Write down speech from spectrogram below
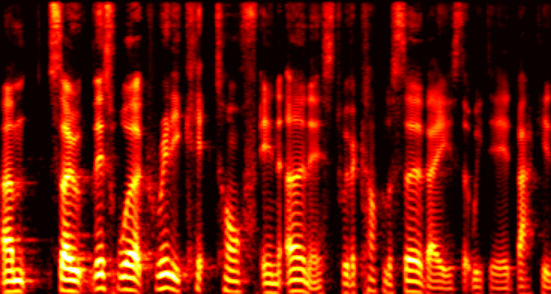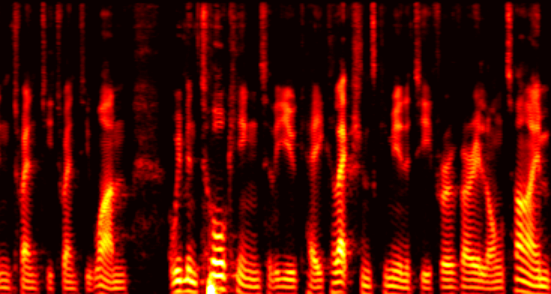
Um, so this work really kicked off in earnest with a couple of surveys that we did back in 2021. We've been talking to the UK collections community for a very long time,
